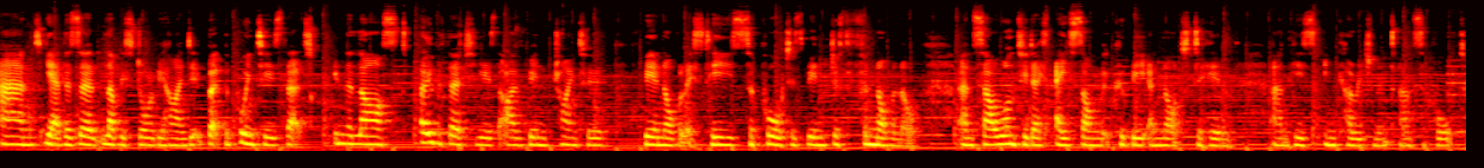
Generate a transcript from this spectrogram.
And yeah, there's a lovely story behind it. But the point is that in the last over 30 years that I've been trying to be a novelist, his support has been just phenomenal. And so I wanted a, a song that could be a nod to him and his encouragement and support.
